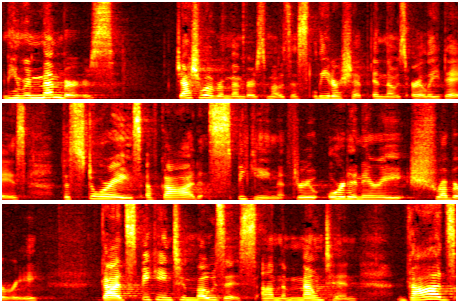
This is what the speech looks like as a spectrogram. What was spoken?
And he remembers, Joshua remembers Moses' leadership in those early days, the stories of God speaking through ordinary shrubbery, God speaking to Moses on the mountain, God's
